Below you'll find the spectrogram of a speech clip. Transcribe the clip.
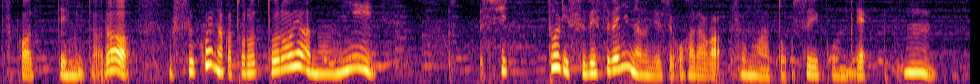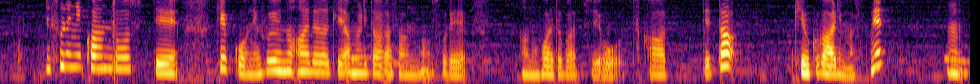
使ってみたらすっごいなんかトロトロやのにしっとりすべすべになるんですよお肌が。その後吸い込んで。うん。でそれに感動して結構ね冬の間だけアマリターラさんのそれあのホワイトバッジを使ってた記憶がありますね。うん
